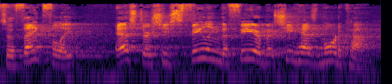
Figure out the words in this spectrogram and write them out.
So thankfully, Esther, she's feeling the fear, but she has Mordecai.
